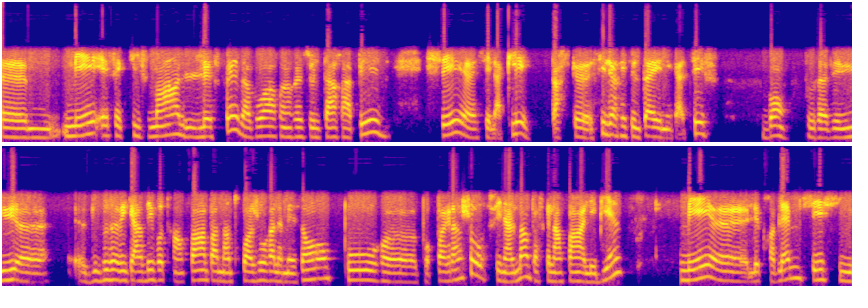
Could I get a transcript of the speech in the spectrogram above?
mais effectivement, le fait d'avoir un résultat rapide, c'est c'est la clé. Parce que si le résultat est négatif, bon, vous avez eu, euh, vous avez gardé votre enfant pendant trois jours à la maison pour euh, pour pas grand chose finalement parce que l'enfant allait bien. Mais euh, le problème, c'est si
